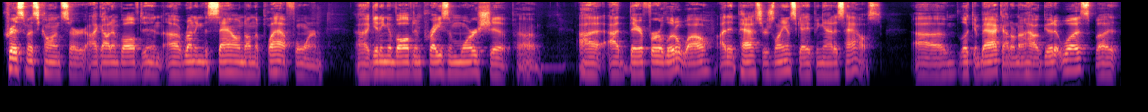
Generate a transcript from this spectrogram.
Christmas concert. I got involved in uh, running the sound on the platform, uh, getting involved in praise and worship. Uh, I, I there for a little while. I did pastor's landscaping at his house. Um, looking back, I don't know how good it was, but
